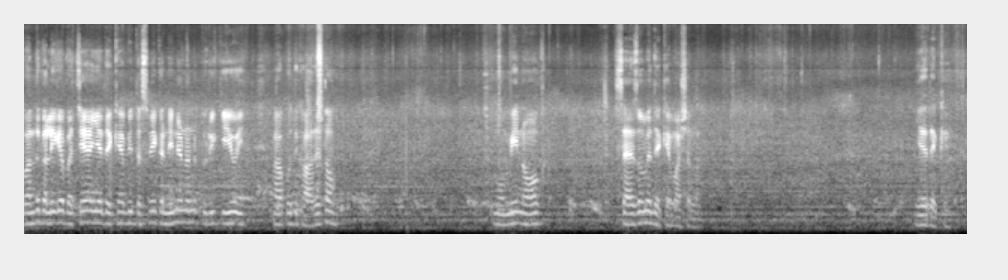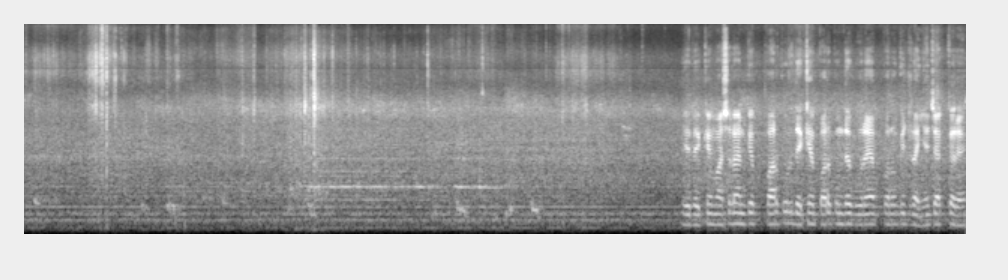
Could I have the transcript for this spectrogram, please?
बंद गली के बच्चे हैं, ये देखें, अभी दसवीं करनी नहीं, उन्होंने पूरी की हुई। मैं आपको दिखा देता हूँ। मम्मी नोक, सैज़ों में देखें, माशाल्लाह। ये देखें। ये देखें, माशाल्लाह, इनके पर पुर देखें पर कुंदे पूरे हैं, परों की चढ़ाइयाँ चेक करें।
